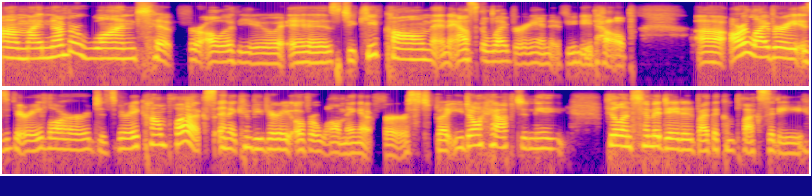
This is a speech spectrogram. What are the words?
um, my number one tip for all of you is to keep calm and ask a librarian if you need help. Uh, our library is very large, it's very complex, and it can be very overwhelming at first, but you don't have to need, feel intimidated by the complexity.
